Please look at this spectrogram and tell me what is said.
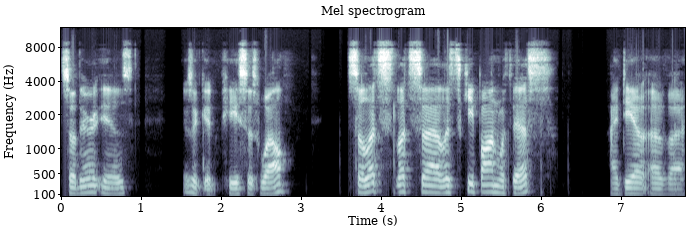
So there is, there's a good piece as well. So let's let's uh, let's keep on with this idea of uh,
